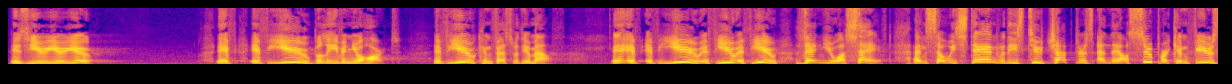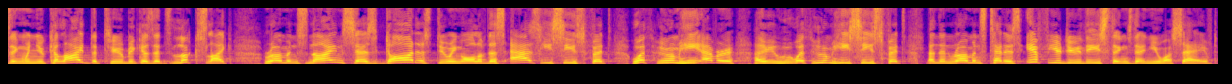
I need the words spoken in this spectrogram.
is you, you, you. If, if you believe in your heart, if you confess with your mouth, if, if you, if you, if you, then you are saved. And so we stand with these two chapters, and they are super confusing when you collide the two because it looks like Romans 9 says God is doing all of this as he sees fit, with whom he ever, uh, with whom he sees fit. And then Romans 10 is if you do these things, then you are saved.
